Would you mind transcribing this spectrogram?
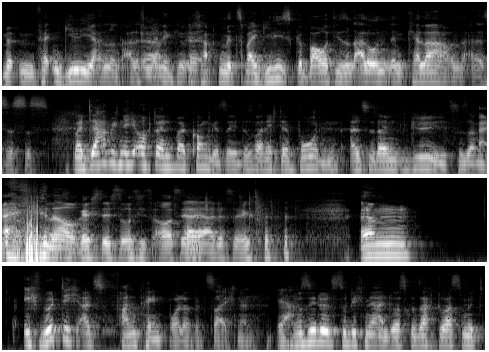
mit einem fetten Gilly an und alles. Ja. Meine, ich habe mit zwei Gillis gebaut, die sind alle unten im Keller und alles ist. ist Weil da habe ich nicht auch deinen Balkon gesehen. Das war nicht der Boden, als du deinen Grill zusammen genau, richtig, so sieht's aus. Ja, ja, deswegen. ähm, Ich würde dich als Fun-Paintballer bezeichnen. Ja. Wo siedelst du dich mehr ein? Du hast gesagt, du hast mit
